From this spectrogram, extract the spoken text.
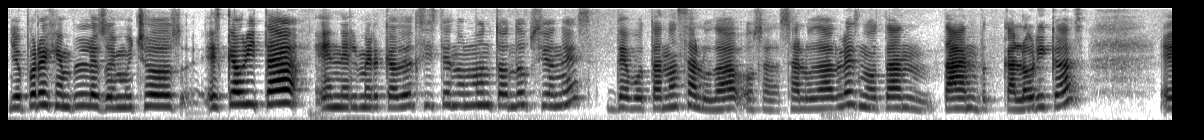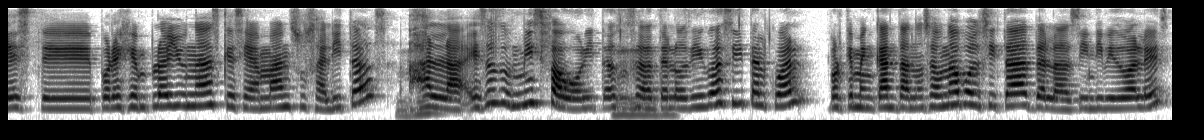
Yo, por ejemplo, les doy muchos... Es que ahorita en el mercado existen un montón de opciones de botanas saludables, o sea, saludables, no tan, tan calóricas. Este, por ejemplo, hay unas que se llaman sus alitas. ¡Hala! Esas son mis favoritas, o sea, te lo digo así, tal cual, porque me encantan. O sea, una bolsita de las individuales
